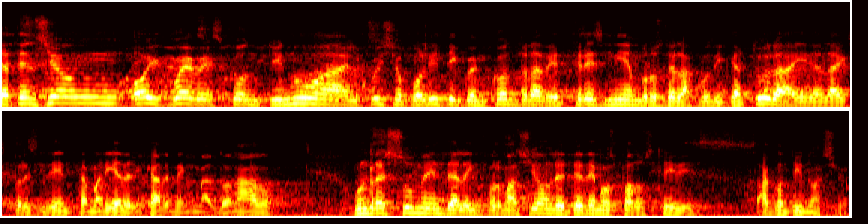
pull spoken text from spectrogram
atención, hoy jueves continúa el juicio político en contra de tres miembros de la Judicatura y de la expresidenta María del Carmen Maldonado. Un resumen de la información le tenemos para ustedes a continuación.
